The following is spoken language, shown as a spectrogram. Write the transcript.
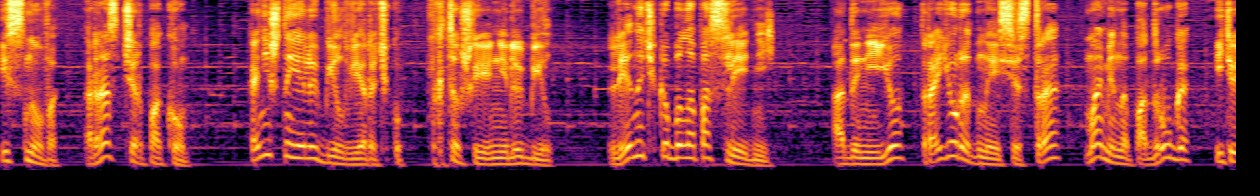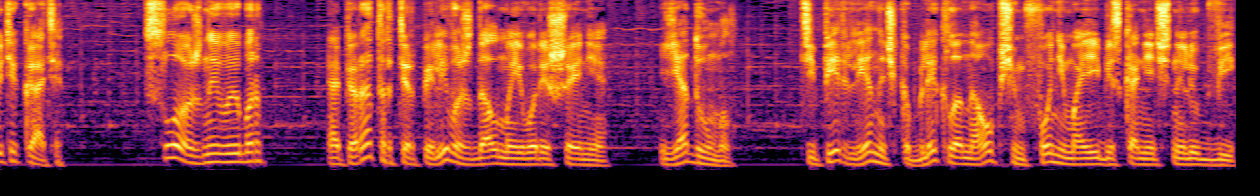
И снова раз черпаком. Конечно, я любил Верочку. Кто ж ее не любил? Леночка была последней. А до нее троюродная сестра, мамина подруга и тетя Катя. Сложный выбор. Оператор терпеливо ждал моего решения. Я думал. Теперь Леночка блекла на общем фоне моей бесконечной любви.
